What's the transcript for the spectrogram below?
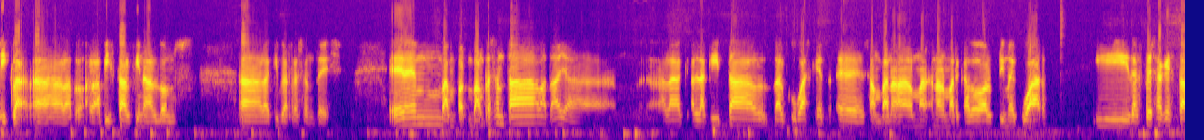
i clar, a la, a la pista al final doncs eh, l'equip es ressenteix. Eh, vam, vam presentar batalla l'equip del, del Cubàsquet eh, se'n va anar en el marcador al primer quart i després aquesta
